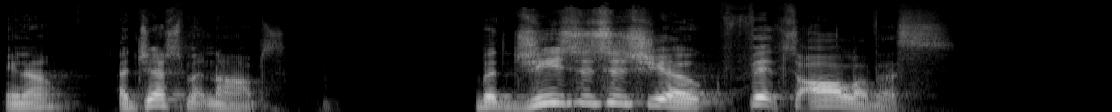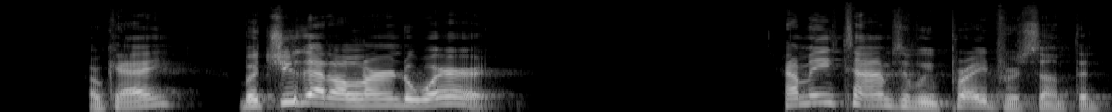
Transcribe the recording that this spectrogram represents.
You know, adjustment knobs. But Jesus' yoke fits all of us. Okay? But you got to learn to wear it. How many times have we prayed for something,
